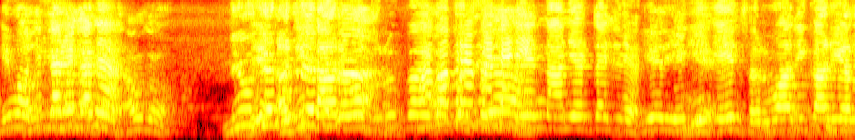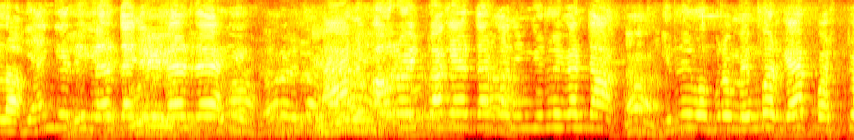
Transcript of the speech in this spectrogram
ನೀವು ಅಧಿಕಾರಿ ಹೌದು. ನೀವು ಅಧಿಕಾರ ನಾನು ಹೇಳ್ತಾ ಇದ್ದೀನಿ? ಏನ್ ಸರ್ವಾಧಿಕಾರಿ ಅಲ್ಲ ಹೆಂಗೆ ಹೇಳ್ತಾ ಇದ್ದೀನಿ ಹೇಳ್ರೆ. ನಾನು ಹೇಳ್ತಾ ನಿಮ್ಗೆ ಇರ್ಲಿ ಗಂಟ ಇಲ್ಲಿ ಒಬ್ರು ಮೆಂಬರ್ಗೆ ಫಸ್ಟ್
